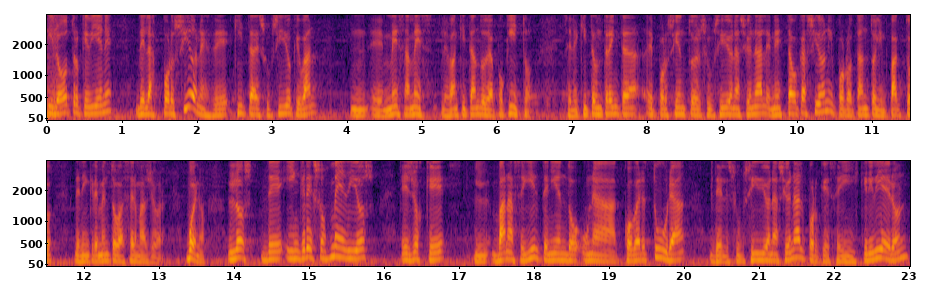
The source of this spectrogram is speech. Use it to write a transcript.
y lo otro que viene de las porciones de quita de subsidio que van mm, eh, mes a mes, les van quitando de a poquito. Se le quita un 30% del subsidio nacional en esta ocasión y por lo tanto el impacto del incremento va a ser mayor. Bueno, los de ingresos medios, ellos que van a seguir teniendo una cobertura del subsidio nacional porque se inscribieron,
